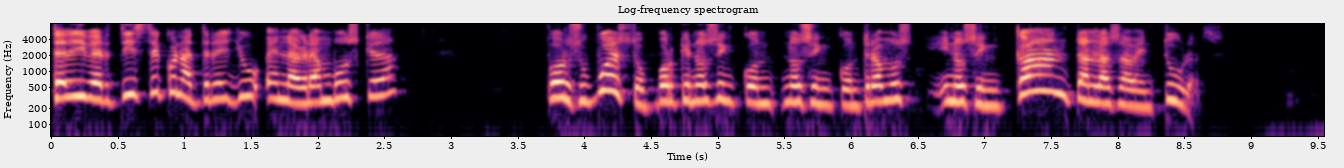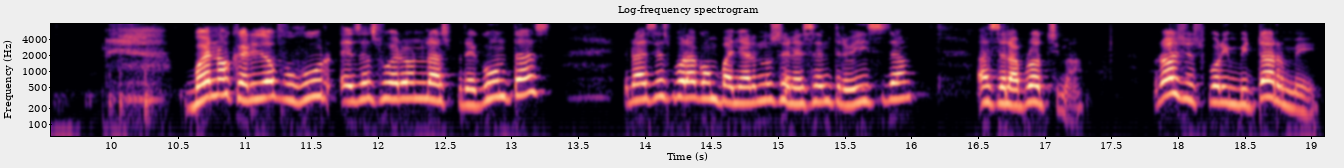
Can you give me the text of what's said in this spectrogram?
¿Te divertiste con Atreyu en la gran búsqueda? Por supuesto, porque nos, nos encontramos y nos encantan las aventuras. Bueno, querido Fujur, esas fueron las preguntas. Gracias por acompañarnos en esta entrevista. Hasta la próxima. Gracias por invitarme.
